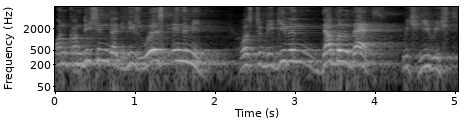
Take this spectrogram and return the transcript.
on condition that his worst enemy was to be given double that which he wished.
